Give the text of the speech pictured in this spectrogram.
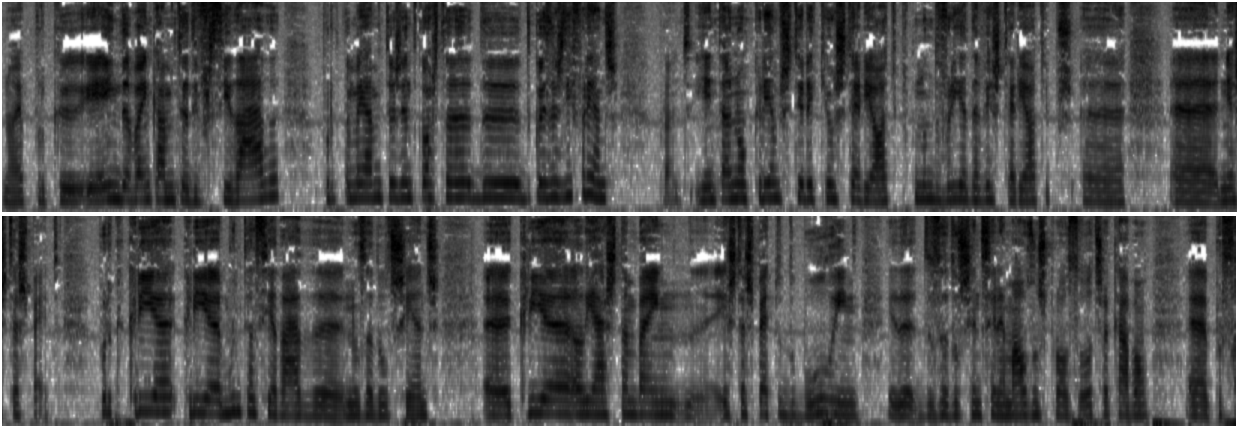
não é? Porque ainda bem que há muita diversidade, porque também há muita gente que gosta de, de coisas diferentes. Pronto. E então não queremos ter aqui um estereótipo, porque não deveria de haver estereótipos uh, uh, neste aspecto. Porque cria, cria muita ansiedade nos adolescentes, uh, cria, aliás, também este aspecto do bullying, dos adolescentes serem maus uns para os outros, acabam por se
